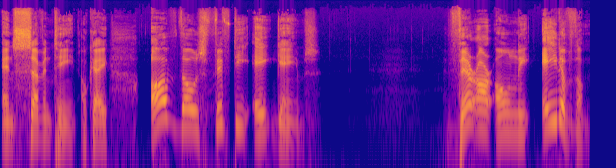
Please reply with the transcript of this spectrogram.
and 17, okay? Of those 58 games, there are only eight of them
